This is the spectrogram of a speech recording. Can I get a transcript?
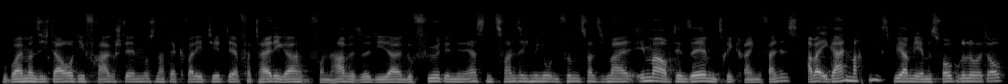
Wobei man sich da auch die Frage stellen muss nach der Qualität der Verteidiger von Havelse, die da gefühlt in den ersten 20 Minuten, 25 Mal immer auf denselben Trick reingefallen ist. Aber egal, macht nichts. Wir haben die MSV-Brille heute auf.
